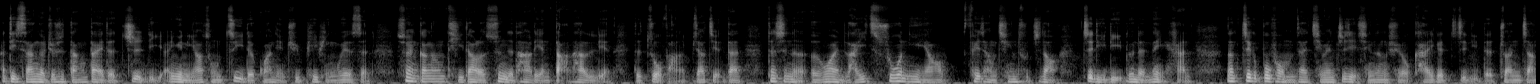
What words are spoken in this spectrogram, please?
那第三个就是当代的治理啊，因为你要从自己的观点去批评威尔森。虽然刚刚提到了顺着他脸打他的脸的做法呢比较简单，但是呢额外来说你也要非常清楚知道治理理论的内涵。那这个部分我们在前面肢解行政学有开一个治理的专章，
